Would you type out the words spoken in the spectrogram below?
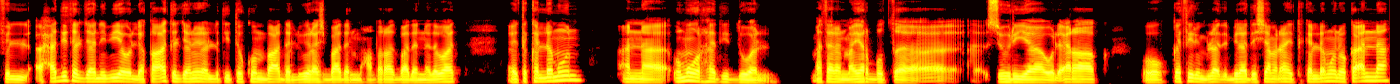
في الأحاديث الجانبية واللقاءات الجانبية التي تكون بعد الورش بعد المحاضرات بعد الندوات يتكلمون عن أمور هذه الدول. مثلا ما يربط آه، سوريا والعراق وكثير من بلاد بلاد الشام الآن يتكلمون وكأن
